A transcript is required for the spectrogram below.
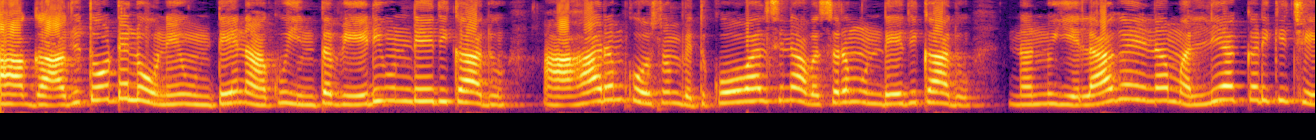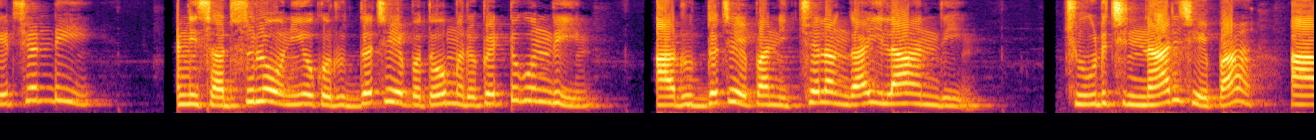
ఆ గాజు తోటలోనే ఉంటే నాకు ఇంత వేడి ఉండేది కాదు. ఆహారం కోసం వెతుకోవాల్సిన అవసరం ఉండేది కాదు. నన్ను ఎలాగైనా మళ్ళీ అక్కడికి చేర్చండి. అని సరస్సులోని ఒక వృద్ధ చేపతో మొరపెట్టుకుంది. ఆ వృద్ధ చేప నిశ్చలంగా ఇలా అంది. చూడు చిన్నారి చేప ఆ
